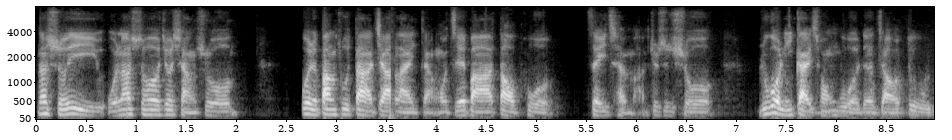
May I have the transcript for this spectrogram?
那所以我那时候就想说，为了帮助大家来讲，我直接把它道破这一层嘛，就是说。如果你改从我的角度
